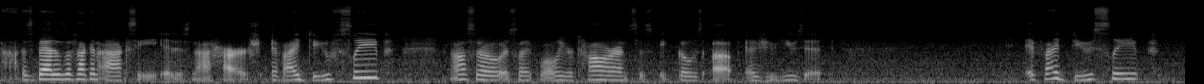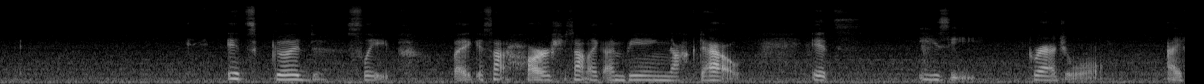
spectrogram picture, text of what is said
Not as bad as a fucking Oxy. It is not harsh. If I do sleep, also, it's like, well, your tolerance, is, it goes up as you use it. If I do sleep, it's good sleep. Like, it's not harsh. It's not like I'm being knocked out. It's easy, gradual. I,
